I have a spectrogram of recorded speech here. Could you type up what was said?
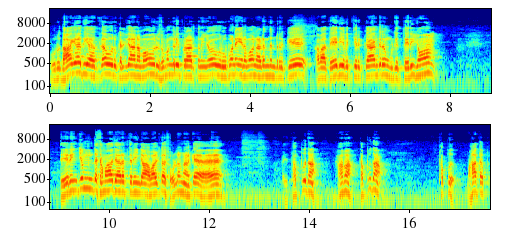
ஒரு தாயாதியாத்துல ஒரு கல்யாணமோ ஒரு சுமங்கலி பிரார்த்தனையோ ஒரு உபநயனமோ நடந்துட்டு இருக்கு அவ தேதியை வச்சிருக்காங்கிற உங்களுக்கு தெரியும். தெரிஞ்சும் இந்த சமாச்சாரத்தை நீங்கள் அவள்கிட்ட சொல்லணும்னாக்க அது தப்பு தான் ஆமாம் தப்பு தான் தப்பு மகா தப்பு.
